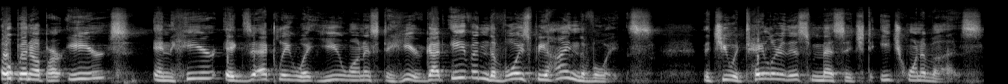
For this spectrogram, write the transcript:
open up our ears and hear exactly what you want us to hear. God, even the voice behind the voice, that you would tailor this message to each one of us.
